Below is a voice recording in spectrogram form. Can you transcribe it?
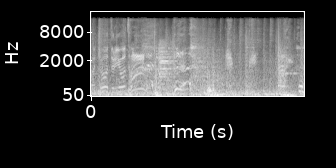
बचो दुर्योधन! बहुत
